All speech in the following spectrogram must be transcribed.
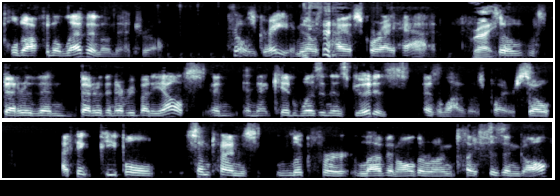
pulled off an 11 on that drill. That was great. I mean, that was the highest score I had. Right. So it was better than better than everybody else, and and that kid wasn't as good as as a lot of those players. So I think people sometimes look for love in all the wrong places in golf.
